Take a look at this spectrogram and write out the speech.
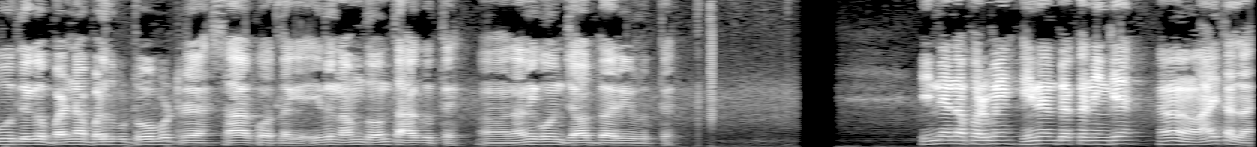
ಕೂದಲಿಗೆ ಬಣ್ಣ ಬಳಿದ್ಬಿಟ್ಟು ಹೋಗ್ಬಿಟ್ರೆ ಸಾಕು ಅತ್ಲಾಗೆ. ಇದು ನಮ್ದು ಅಂತ ಆಗುತ್ತೆ. ನನಗೊಂದು ಜವಾಬ್ದಾರಿ ಇರುತ್ತೆ. ಇನ್ನೇನ ಪರಮೆ? ಇನ್ನೇನು ಬೇಕಾ ನಿಂಗೆ? ಹಾಂ, ಆಯ್ತಲ್ಲ.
